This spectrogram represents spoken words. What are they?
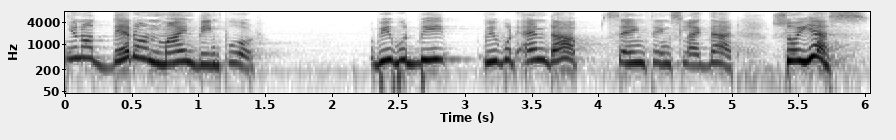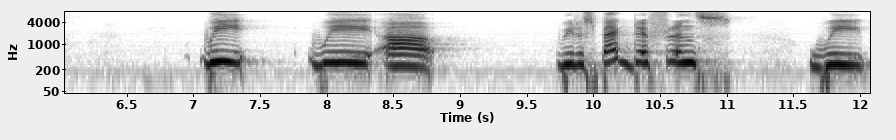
you know they don't mind being poor. We would be, we would end up saying things like that. So yes, we we uh, we respect difference, we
